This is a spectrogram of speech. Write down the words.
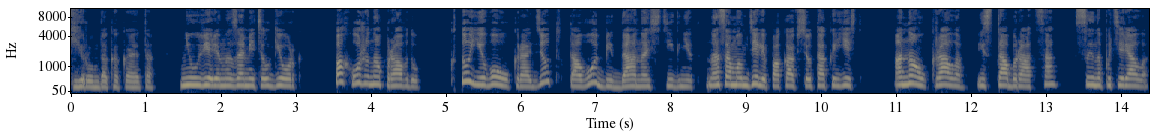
Ерунда какая-то, неуверенно заметил Георг. Похоже на правду. Кто его украдет, того беда настигнет. На самом деле пока все так и есть. Она украла из табора отца, сына потеряла.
